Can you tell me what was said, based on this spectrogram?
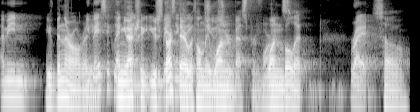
I mean, You've been there already. basically and you can- actually you, you start there with only one one bullet. right. So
